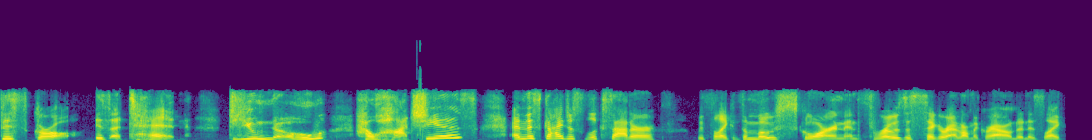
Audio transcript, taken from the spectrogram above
This girl is a 10. Do you know how hot she is? And this guy just looks at her with like the most scorn and throws a cigarette on the ground and is like,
